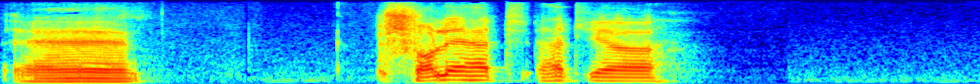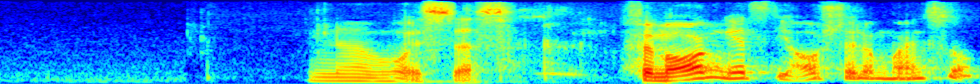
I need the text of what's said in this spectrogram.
Äh, Scholle hat, hat ja. Na, wo ist das? Für morgen jetzt die Aufstellung, meinst du?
